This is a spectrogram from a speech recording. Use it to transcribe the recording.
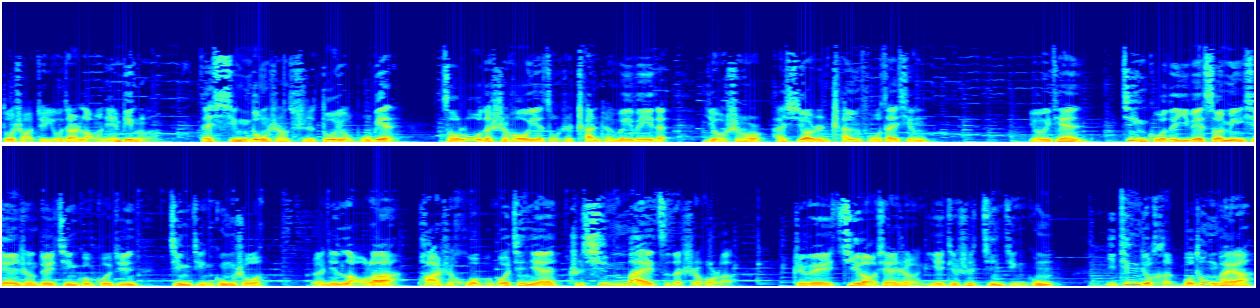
多少就有点老年病了，在行动上是多有不便，走路的时候也总是颤颤巍巍的，有时候还需要人搀扶才行。有一天，晋国的一位算命先生对晋国国君晋景公说：“呃您老了，怕是活不过今年吃新麦子的时候了。”这位姬老先生，也就是晋景公，一听就很不痛快呀。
